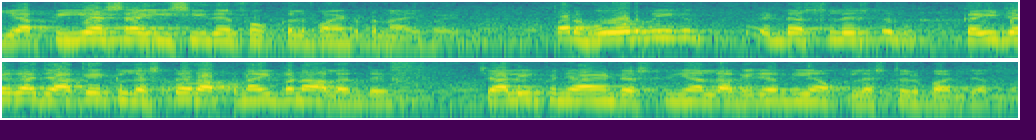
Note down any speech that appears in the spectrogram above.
ਜਾਂ ਪੀਐਸਆਈਸੀ ਦੇ ਫੋਕਲ ਪੁਆਇੰਟ ਬਣਾਏ ਹੋਏ ਨੇ। ਪਰ ਹੋਰ ਵੀ ਇੰਡਸਟਰੀਲਿਸਟ ਕਈ ਜਗ੍ਹਾ ਜਾ ਕੇ ਕਲਸਟਰ ਆਪਣਾ ਹੀ ਬਣਾ ਲੈਂਦੇ। 40 50 ਇੰਡਸਟਰੀਆਂ ਲੱਗ ਜਾਂਦੀਆਂ, ਉਹ ਕਲਸਟਰ ਬਣ ਜਾਂਦਾ।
